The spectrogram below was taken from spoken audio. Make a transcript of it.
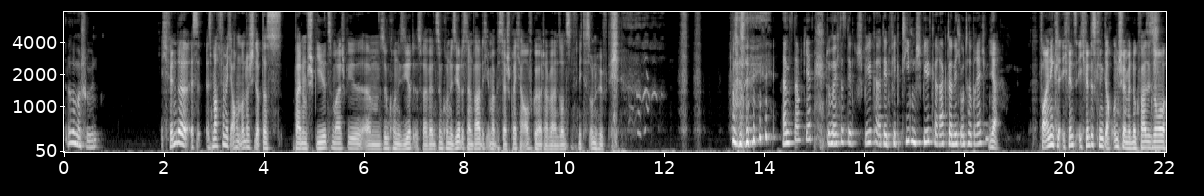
das ist immer schön. Ich finde, es, es macht für mich auch einen Unterschied, ob das bei einem Spiel zum Beispiel ähm, synchronisiert ist, weil wenn es synchronisiert ist, dann warte ich immer, bis der Sprecher aufgehört hat, weil ansonsten finde ich das unhöflich. Ernsthaft jetzt? Du möchtest den Spielcharakter, den fiktiven Spielcharakter nicht unterbrechen? Ja. Vor allen Dingen, ich finde, ich finde, es klingt auch unschön, wenn du quasi so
